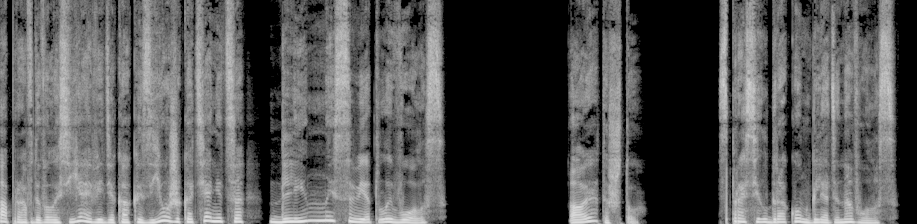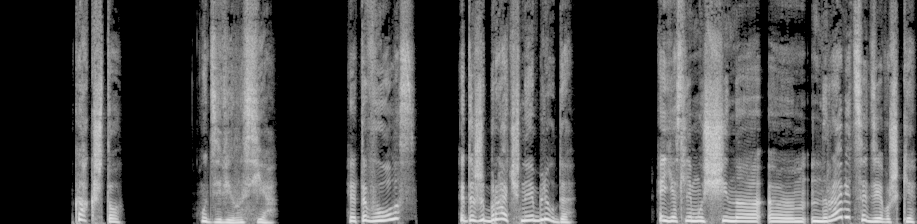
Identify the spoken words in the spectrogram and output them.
Оправдывалась я, видя, как из ежика тянется длинный светлый волос. «А это что?» — спросил дракон, глядя на волос. «Как что?» — удивилась я. «Это волос? Это же брачное блюдо. Если мужчина э, нравится девушке,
